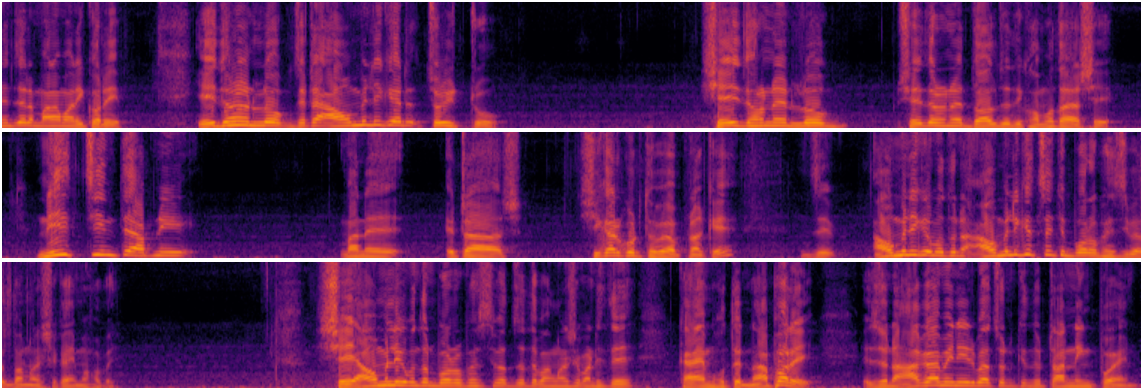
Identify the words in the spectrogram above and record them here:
নিজেরা মারামারি করে। এই ধরনের লোক যেটা আওয়ামী লীগের চরিত্র, সেই ধরনের লোক, সেই ধরনের দল যদি ক্ষমতায় আসে, নিশ্চিন্তে আপনি মানে এটা স্বীকার করতে হবে আপনাকে যে আওয়ামী লীগের মতন, আওয়ামী লীগের চাইতে বড় ফেসিবাদ বাংলাদেশে কায়েম হবে। সেই আওয়ামী লীগের মতন বড় ফেসিবাদ যাতে বাংলাদেশের মাটিতে কায়েম হতে না পারে এই জন্য আগামী নির্বাচন কিন্তু টার্নিং পয়েন্ট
